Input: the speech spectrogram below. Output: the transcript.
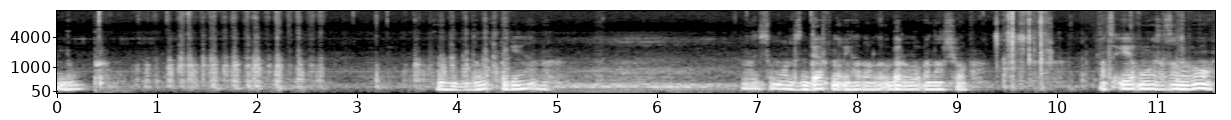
Nope. And nope again. Right, someone's definitely had a little bit of luck in that shop. That's eight losers in a row.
